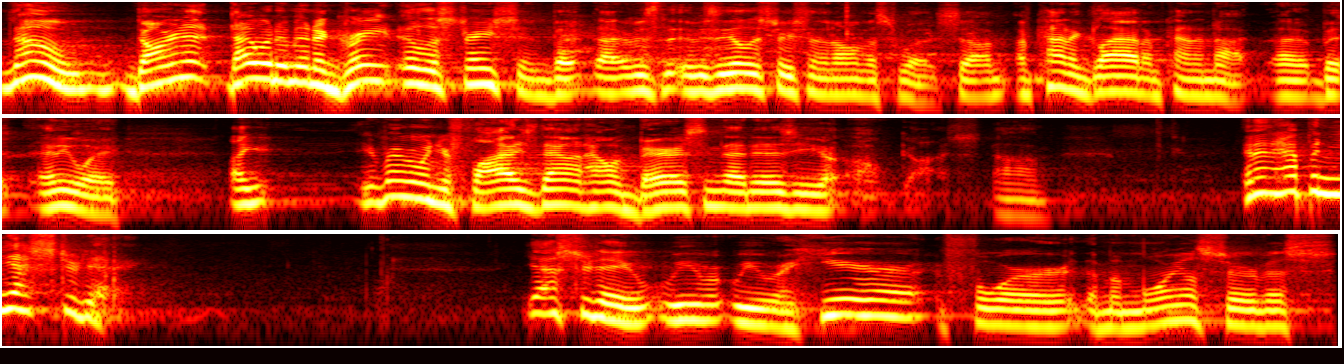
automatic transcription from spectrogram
no, darn it, that would have been a great illustration, but it was, it was the illustration that almost was. So I'm, I'm kind of glad, I'm kind of not. Uh, but anyway, like, you remember when your flies down, how embarrassing that is? You go, oh gosh. Um, and it happened yesterday. Yesterday, we were, we were here for the memorial service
